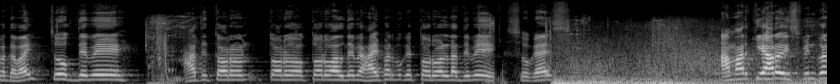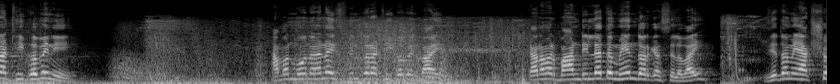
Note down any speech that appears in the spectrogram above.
কথা ভাই। চোখ দেবে, হাতে তরন তর, তরোয়াল দেবে, হাইপার বুকের তরোয়ালটা দেবে। সো গ্যাস আমার কি আরও স্পিন করা ঠিক হবে নি? আমার মনে হয় না স্পিন করা ঠিক হবে ভাই। কারণ আমার বান্ডিলটা তো মেন দরকার ছিল ভাই। যেহেতু আমি একশো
